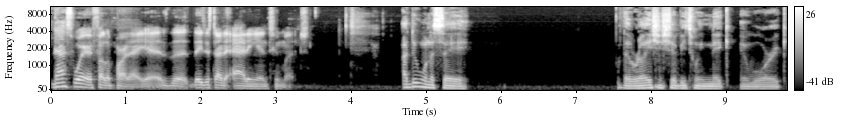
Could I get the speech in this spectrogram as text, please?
that's where it fell apart at. Yeah, is the they just started adding in too much. I do want to say the relationship between Nick and Worick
